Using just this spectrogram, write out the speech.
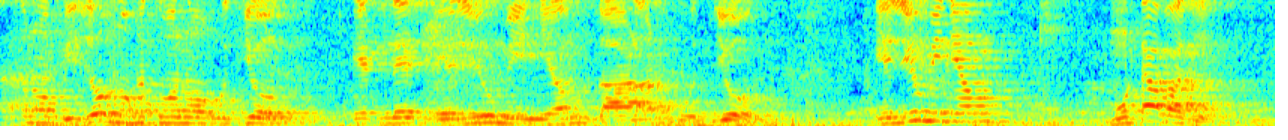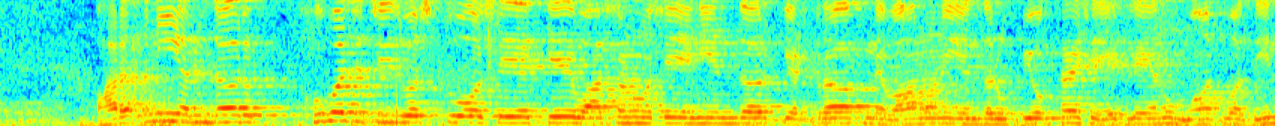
ભારતનો બીજો મહત્વનો ઉદ્યોગ એટલે એલ્યુમિનિયમ ગાળણ ઉદ્યોગ. એલ્યુમિનિયમ મોટાભાગે ભારતની અંદર ખૂબ જ ચીજવસ્તુઓ છે કે વાસણો છે, એની અંદર કે ટ્રક ને વાહનોની અંદર ઉપયોગ થાય છે એટલે એનું મહત્ત્વ દિન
